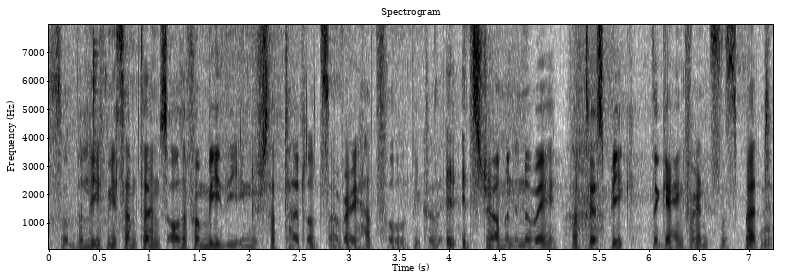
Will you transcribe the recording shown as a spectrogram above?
so believe me sometimes although for me the english subtitles are very helpful because it, it's german in a way what they speak the gang for instance but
